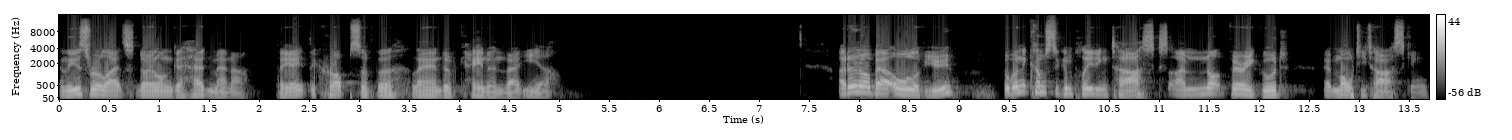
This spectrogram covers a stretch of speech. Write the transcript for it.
and the Israelites no longer had manna. They ate the crops of the land of Canaan that year. I don't know about all of you, but when it comes to completing tasks, I'm not very good at multitasking.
